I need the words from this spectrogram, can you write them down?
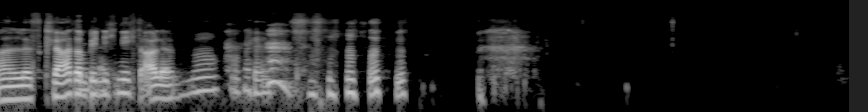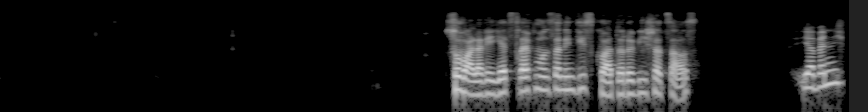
Alles klar, dann bin ich nicht alle. Ja, okay. So, Valerie, jetzt treffen wir uns dann in Discord, oder wie schaut's aus? Ja, wenn ich,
